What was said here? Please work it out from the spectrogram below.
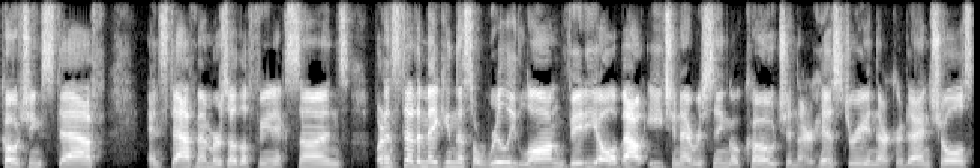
coaching staff and staff members of the Phoenix Suns. But instead of making this a really long video about each and every single coach and their history and their credentials,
